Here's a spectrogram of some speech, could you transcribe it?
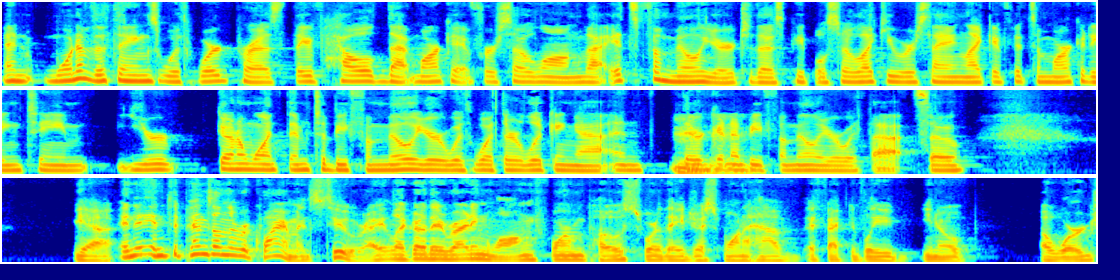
And one of the things with WordPress, they've held that market for so long that it's familiar to those people. So, like you were saying, like if it's a marketing team, you're going to want them to be familiar with what they're looking at and they're going to be familiar with that. So, Yeah, and it, it depends on the requirements too, right? Like, are they writing long form posts where they just want to have effectively, you know, a word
